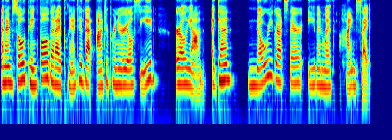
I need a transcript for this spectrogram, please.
And I'm so thankful that I planted that entrepreneurial seed early on. Again, no regrets there, even with hindsight.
